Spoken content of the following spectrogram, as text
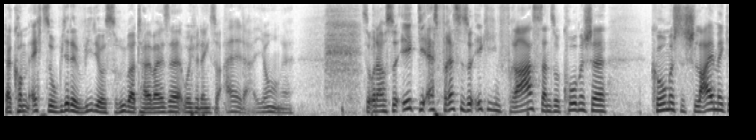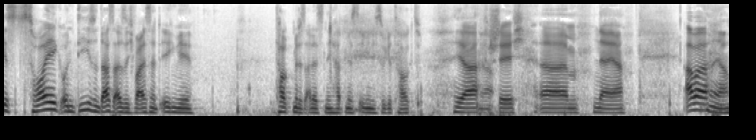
Da kommen echt so weirde Videos rüber teilweise, wo ich mir denke, so, alter Junge. So, oder auch so, ek, die fressen so ekligen Fraß, dann so komische, komisches, schleimiges Zeug und dies und das. Also ich weiß nicht, irgendwie taugt mir das alles nicht, hat mir das irgendwie nicht so getaugt. Ja, ja. verstehe ich. Ähm, naja. Aber naja.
